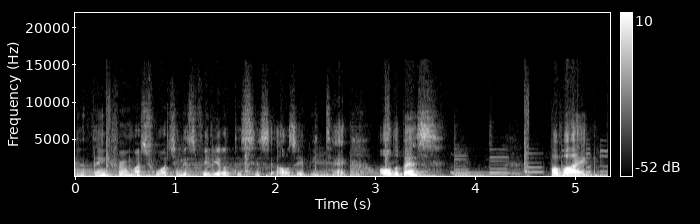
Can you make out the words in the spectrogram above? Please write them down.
And thank you very much for watching this video. This is LJP Tech. All the best. Bye-bye.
